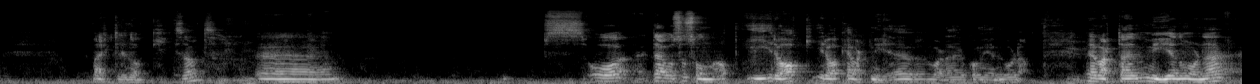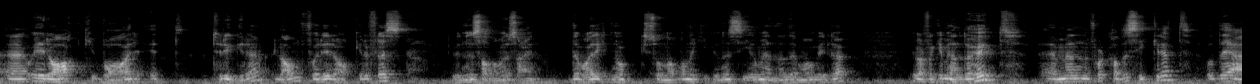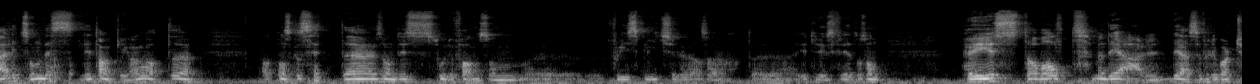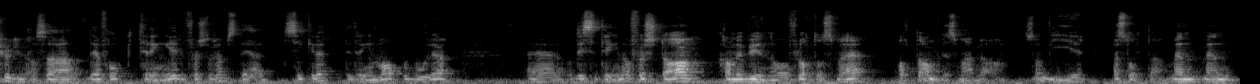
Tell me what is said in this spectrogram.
Merkelig nok, ikke sant? Uh, og det er også sånn at i Irak Irak har vært mye Jeg var der, kom hjem i går, da. Jeg har vært der mye gjennom årene. Uh, og Irak var et tryggere land for irakere flest under Saddam Hussein. Det var riktignok sånn at man ikke kunne si og mene det man ville. I hvert fall ikke mene det høyt. Uh, men folk hadde sikkerhet. Og det er litt sånn vestlig tankegang at, at man skal sette sånn de store fanene som free speech, eller altså ytringsfrihet og sånn, høyest av alt. Men det er, det er, selvfølgelig bare tull. Altså, det folk trenger, først og fremst, det er sikkerhet. De trenger mat på bordet. Eh, og disse tingene. Og først da kan vi begynne å flotte oss med alt det andre som er bra. Som vi er stolte av. Men, men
